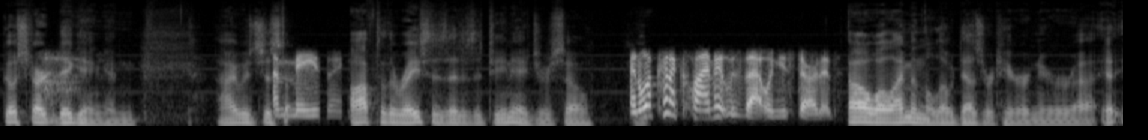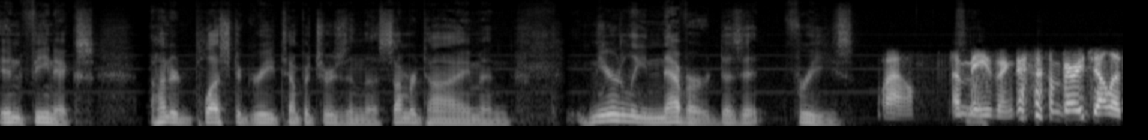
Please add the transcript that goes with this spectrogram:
Go start digging. And I was just amazing off to the races as a teenager. So. And what kind of climate was that when you started? Oh, well, I'm in the low desert here near uh, in Phoenix. 100 plus degree temperatures in the summertime, and nearly never does it freeze. Wow. Amazing. So. I'm very jealous,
